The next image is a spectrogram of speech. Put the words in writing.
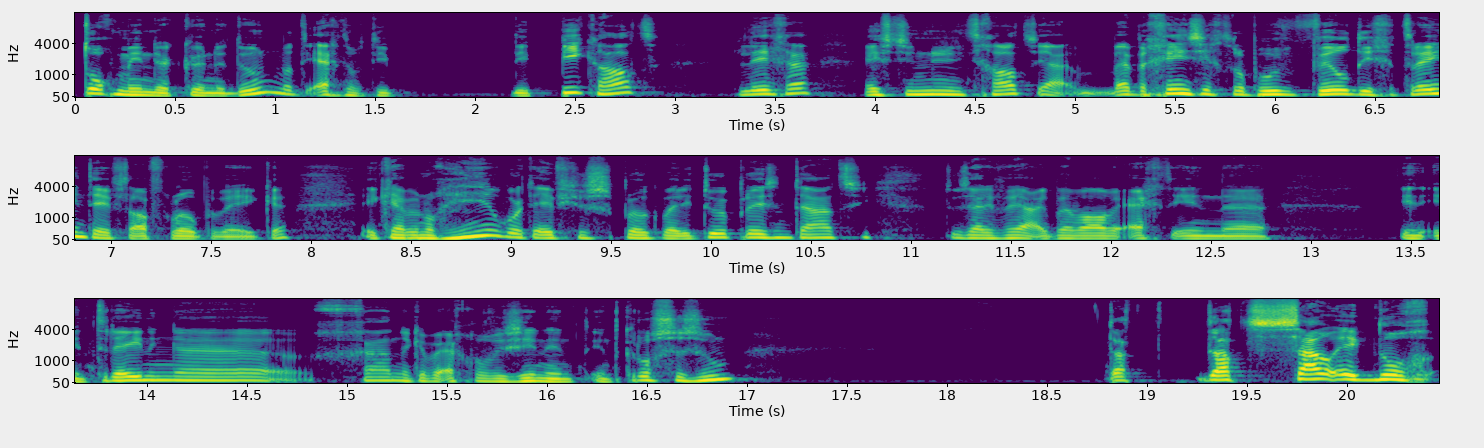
toch minder kunnen doen, want hij echt nog die, die piek had liggen. Heeft hij nu niet gehad. Ja, we hebben geen zicht erop hoeveel hij getraind heeft de afgelopen weken. Ik heb hem nog heel kort eventjes gesproken bij die tourpresentatie. Toen zei hij van ja, ik ben wel weer echt in, eh, in, in training eh, gegaan. Ik heb echt wel weer zin in, in het crossseizoen. Dat, dat zou ik nog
